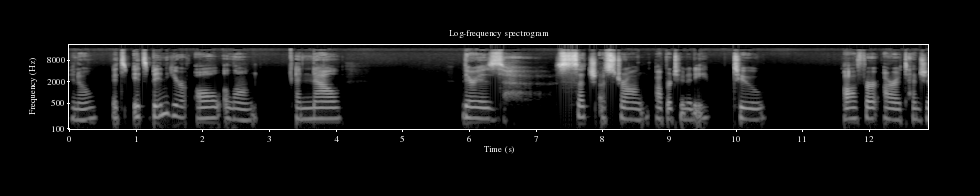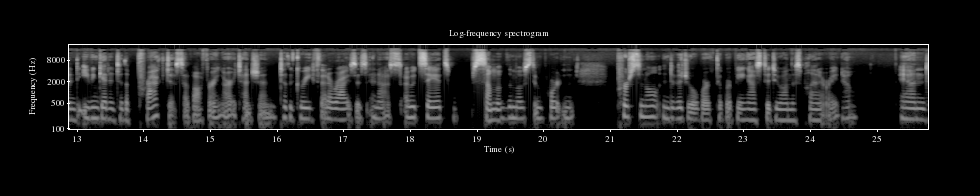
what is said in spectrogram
You know, it's it's been here all along. And now there is such a strong opportunity to offer our attention, to even get into the practice of offering our attention to the grief that arises in us. I would say it's some of the most important personal, individual work that we're being asked to do on this planet right now. And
